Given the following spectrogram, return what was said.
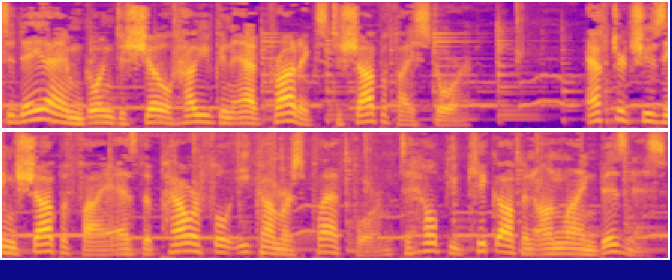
today I am going to show how you can add products to Shopify store. After choosing Shopify as the powerful e-commerce platform to help you kick off an online business,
